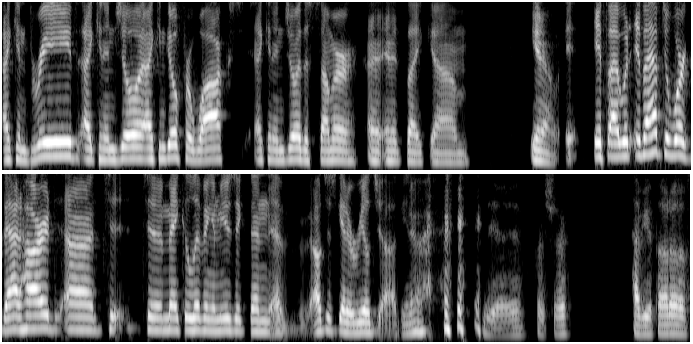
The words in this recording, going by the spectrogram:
I can breathe, I can enjoy, I can go for walks, I can enjoy the summer, and, and it's like, um, you know, if I would, if I have to work that hard uh, to to make a living in music, then uh, I'll just get a real job, you know. yeah, yeah, for sure. Have you thought of,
